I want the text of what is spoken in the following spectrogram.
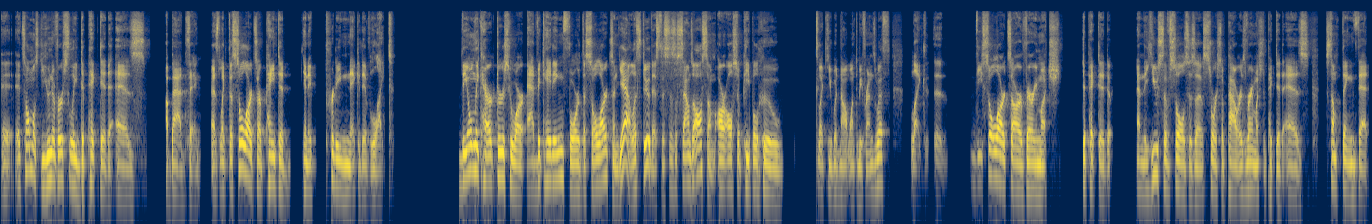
it it's almost universally depicted as a bad thing, as like the soul arts are painted in a pretty negative light. The only characters who are advocating for the soul arts and yeah, let's do this. This is sounds awesome. Are also people who like you would not want to be friends with. Like uh, the soul arts are very much depicted and the use of souls as a source of power is very much depicted as something that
